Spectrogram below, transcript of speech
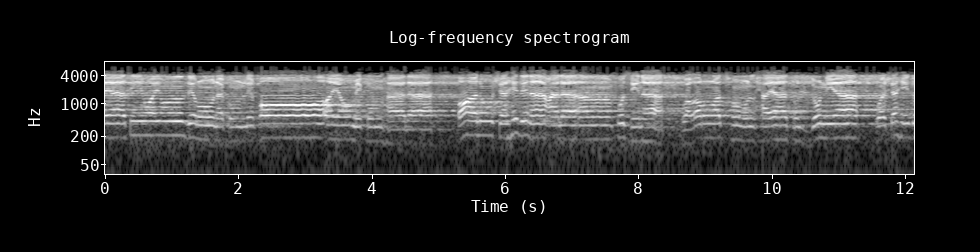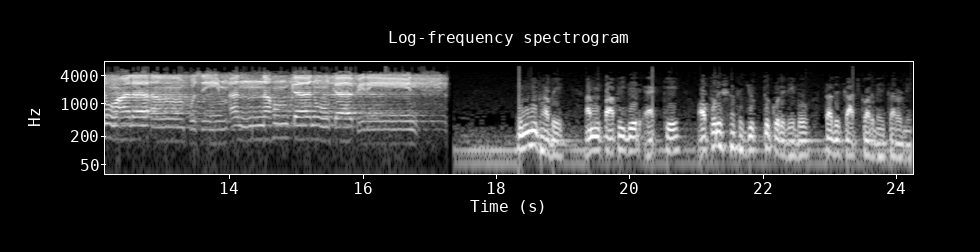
آياتي وينذرونكم لقاء يومكم هذا قالوا شهدنا على أنفسنا وغرتهم الحياة الدنيا وشهدوا على أنفسهم أنهم كانوا كافرين এমনিভাবে আমি পাপীদের এককে অপরের সাথে যুক্ত করে দেব তাদের কাজকর্মের কারণে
